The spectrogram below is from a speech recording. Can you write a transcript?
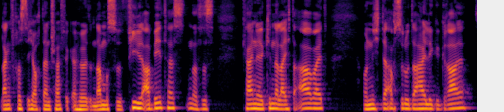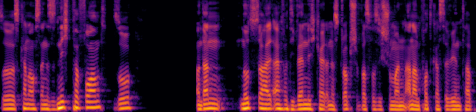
langfristig auch dein Traffic erhöht. Und da musst du viel AB testen. Das ist keine kinderleichte Arbeit und nicht der absolute heilige Gral. So, es kann auch sein, dass es nicht performt. So. Und dann nutzt du halt einfach die Wendigkeit eines Dropshippers, was ich schon mal in einem anderen Podcast erwähnt habe,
